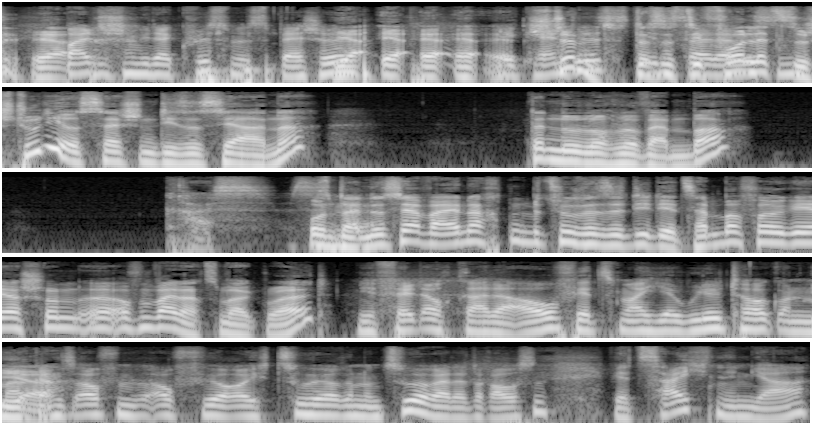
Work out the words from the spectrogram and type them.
ja. Bald ist schon wieder Christmas Special. Ja, ja, ja, ja. Stimmt, es, das ist die vorletzte. Studio-Session dieses Jahr, ne? Dann nur noch November. Krass. Und dann ist ja Weihnachten, beziehungsweise die Dezemberfolge ja schon äh, auf dem Weihnachtsmarkt, right? mir fällt auch gerade auf, jetzt mal hier Real Talk und mal Ja. ganz offen auch für euch Zuhörerinnen und Zuhörer da draußen. Wir zeichnen ja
